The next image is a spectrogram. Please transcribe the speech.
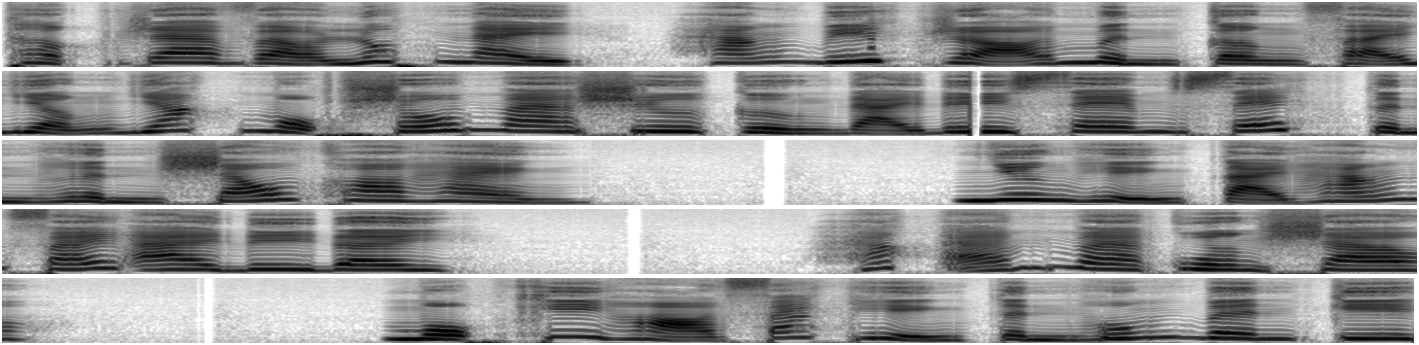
Thật ra vào lúc này, hắn biết rõ mình cần phải dẫn dắt một số ma sư cường đại đi xem xét tình hình sáu kho hàng. Nhưng hiện tại hắn phái ai đi đây? Hắc ám ma quân sao? Một khi họ phát hiện tình huống bên kia,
